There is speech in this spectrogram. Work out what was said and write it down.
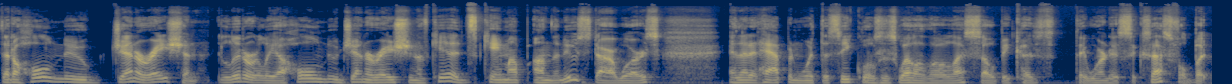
that a whole new generation, literally a whole new generation of kids came up on the new Star Wars. And then it happened with the sequels as well, although less so because they weren't as successful. But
